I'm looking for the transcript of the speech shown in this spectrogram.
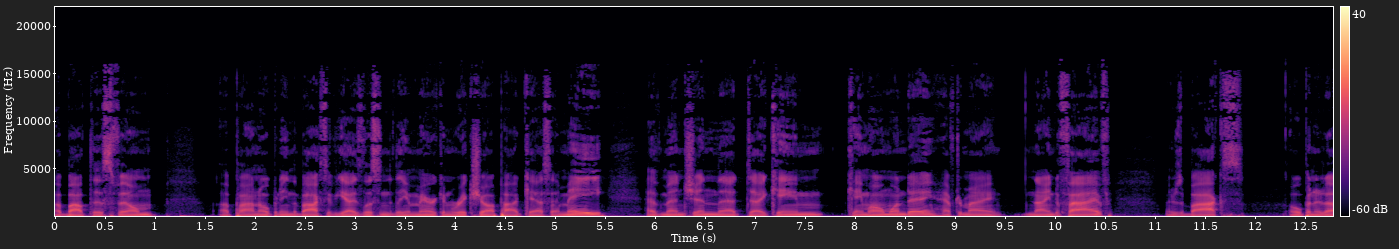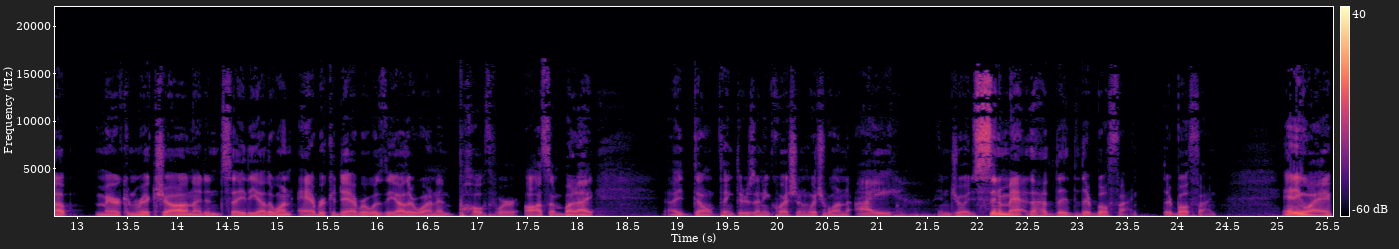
about this film upon opening the box. If you guys listen to the American Rickshaw podcast, I may have mentioned that I came came home one day after my nine to five. There's a box. Open it up. American Rickshaw, and I didn't say the other one. Abrakadabra was the other one, and both were awesome. But I, I don't think there's any question which one I enjoyed. Cinema, they're both fine. They're both fine. Anyway,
